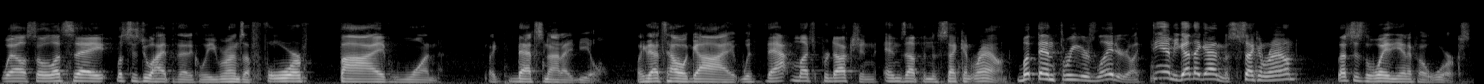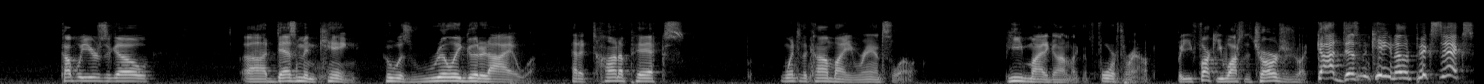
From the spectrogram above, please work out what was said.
Well, so let's say let's just do a hypothetical. He runs a four five one. Like that's not ideal. Like that's how a guy with that much production ends up in the second round. But then three years later, you're like, damn, you got that guy in the second round. That's just the way the NFL works. A couple years ago, uh, Desmond King, who was really good at Iowa, had a ton of picks, went to the combine, and ran slow. He might have gone like the fourth round. But you fuck, you watch the Chargers, you're like, God, Desmond King, another pick six.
